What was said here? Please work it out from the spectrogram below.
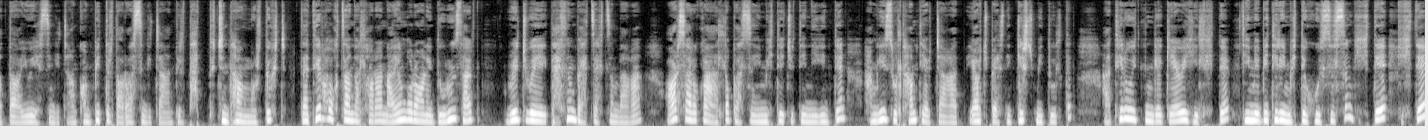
одоо юу яасан гэж байгаа компьютерд оруулсан гэж байгаа тэр 45 мөрдөгч. За тэр хугацаанд болохоор 83 оны 4 сард Ridgeway дахин байцаагцсан байгаа. Орс арга алга болсон эмэгтэйчүүдийн нэгэнтэй нь хамгийн сүүлд хамт явж байгаад явж байсныг гэрч мэдүүлдэг. А тэр үед ингээ Gary хэлэхдээ тийм ээ би тэр эмэгтэй хүсэлсэн. Гэхдээ гэхдээ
